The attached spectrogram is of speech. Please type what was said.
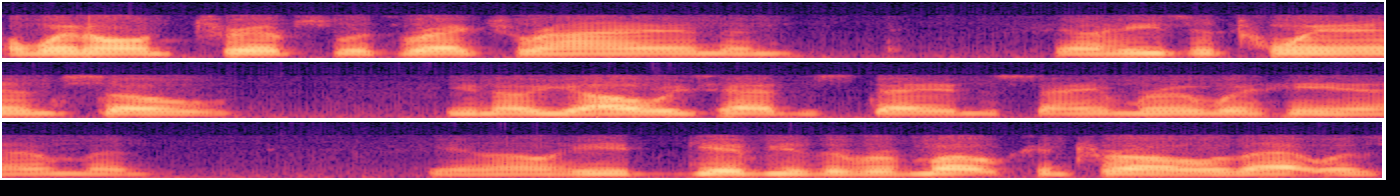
I went on trips with Rex Ryan, and you know he's a twin, so you know you always had to stay in the same room with him, and you know he'd give you the remote control. That was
